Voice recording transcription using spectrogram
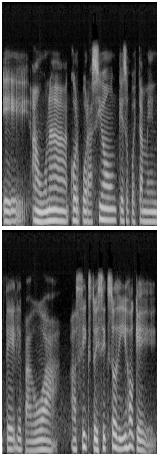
eh, a una corporación que supuestamente le pagó a, a Sixto, y Sixto dijo que,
